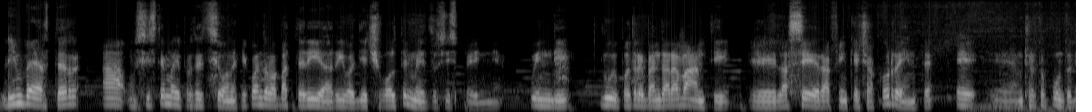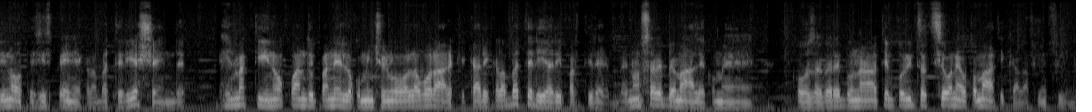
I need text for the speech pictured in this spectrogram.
L'inverter ha un sistema di protezione che quando la batteria arriva a 10 volte e mezzo si spegne, quindi lui potrebbe andare avanti eh, la sera finché c'è corrente e eh, a un certo punto di notte si spegne che la batteria scende e il mattino quando il pannello comincia di nuovo a lavorare che carica la batteria ripartirebbe. Non sarebbe male come cosa, avrebbe una temporizzazione automatica alla fin fine.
